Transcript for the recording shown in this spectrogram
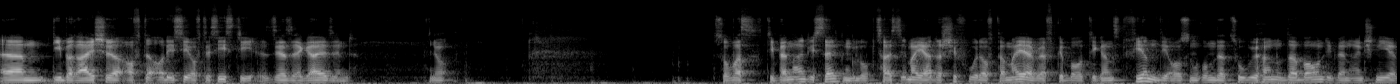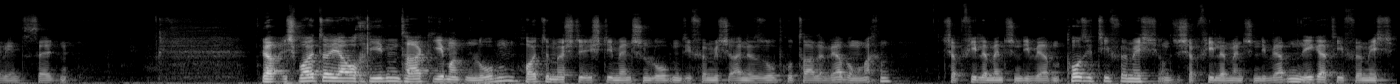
ähm, die Bereiche auf der Odyssey of the Seas, die sehr, sehr geil sind. Ja. Sowas, die werden eigentlich selten gelobt. Das heißt immer, ja, das Schiff wurde auf der Meierwerft gebaut. Die ganzen Firmen, die außenrum dazugehören und da bauen, die werden eigentlich nie erwähnt. Selten. Ja, ich wollte ja auch jeden Tag jemanden loben. Heute möchte ich die Menschen loben, die für mich eine so brutale Werbung machen. Ich habe viele Menschen, die werben positiv für mich und ich habe viele Menschen, die werben negativ für mich.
